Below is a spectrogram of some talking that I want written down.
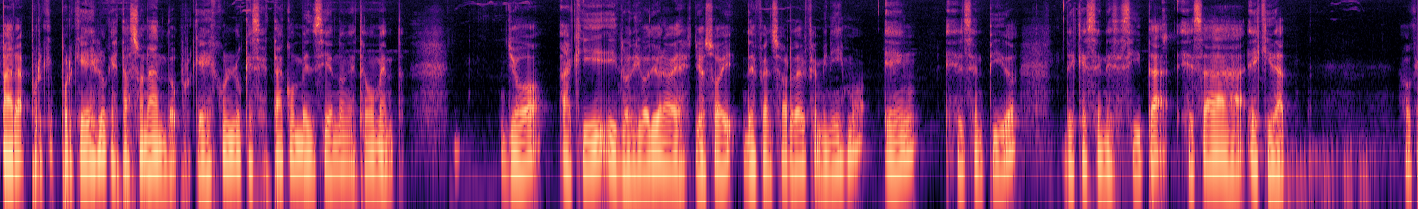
Para, porque, porque es lo que está sonando, porque es con lo que se está convenciendo en este momento. Yo aquí, y lo digo de una vez, yo soy defensor del feminismo en el sentido de que se necesita esa equidad. ¿Ok?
